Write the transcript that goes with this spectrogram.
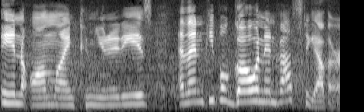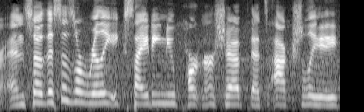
in online communities and then people go and invest together. And so this is a really exciting new partnership that's actually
